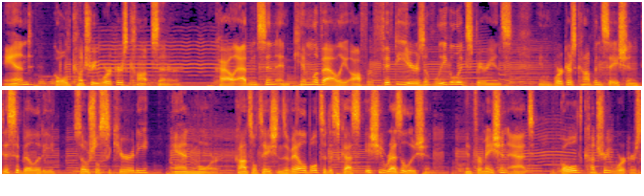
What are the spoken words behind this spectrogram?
And Gold Country Workers Comp Center. Kyle Adamson and Kim LaValle offer 50 years of legal experience in workers' compensation, disability, social security, and more. Consultations available to discuss issue resolution. Information at Gold Country Workers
